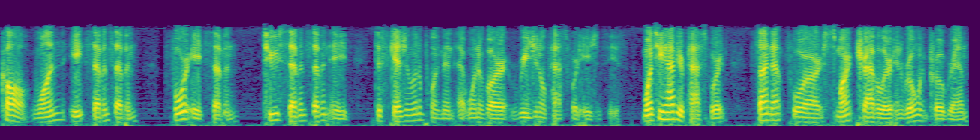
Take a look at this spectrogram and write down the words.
call 1 877 487 2778 to schedule an appointment at one of our regional passport agencies. Once you have your passport, sign up for our Smart Traveler enrollment program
